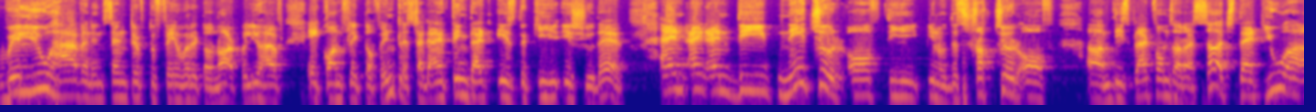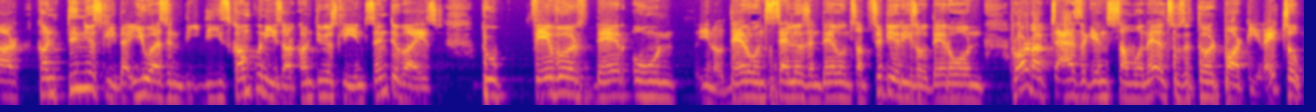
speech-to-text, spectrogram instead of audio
will you have an incentive to favor it or not? Will you have a conflict of interest? And i think that is the key issue there. And and and the nature of the you know the structure of um, these platforms are as such that you are continuously that you as in the, these companies are continuously incentivized to favor their own you know their own sellers and their own subsidiaries or their own products as against someone else who's a third party right? So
